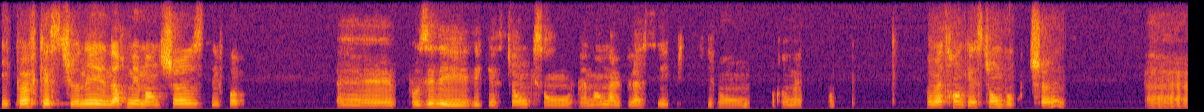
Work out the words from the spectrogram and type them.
ils peuvent questionner énormément de choses, des fois euh, poser des, des, questions qui sont vraiment mal placées, puis qui vont remettre, remettre en question beaucoup de choses. Euh,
